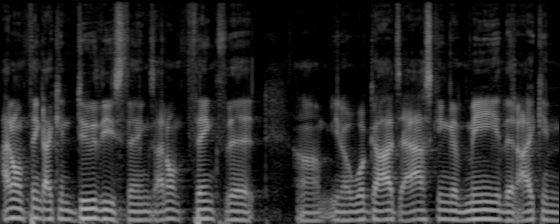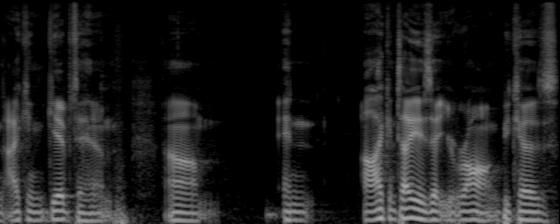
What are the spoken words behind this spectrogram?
I don't think I can do these things. I don't think that. Um, you know what God's asking of me that I can I can give to Him, um, and all I can tell you is that you're wrong because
